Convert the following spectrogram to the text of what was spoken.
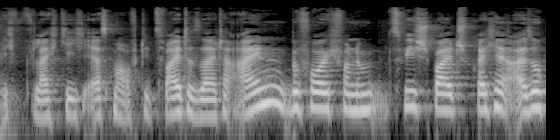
ich, vielleicht gehe ich erstmal auf die zweite Seite ein, bevor ich von einem Zwiespalt spreche. Also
